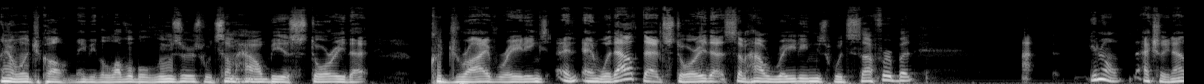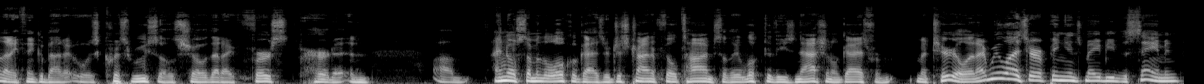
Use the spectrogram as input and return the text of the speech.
I don't know what you call them, maybe the lovable losers would somehow mm-hmm. be a story that could drive ratings. And, and without that story, that somehow ratings would suffer. But, I, you know, actually, now that I think about it, it was Chris Russo's show that I first heard it. And, um, I know some of the local guys are just trying to fill time. So they look to these national guys for material. And I realize their opinions may be the same. And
